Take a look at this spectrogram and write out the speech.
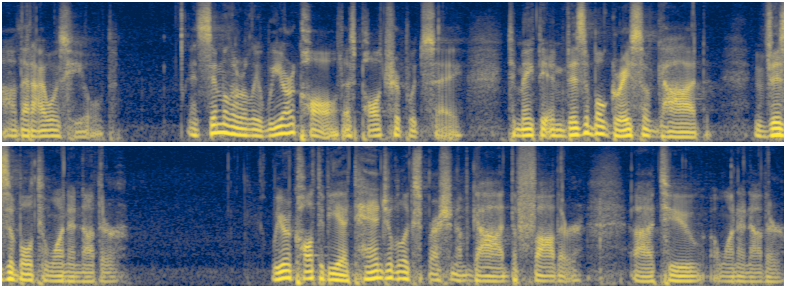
uh, that I was healed. And similarly, we are called, as Paul Tripp would say, to make the invisible grace of God visible to one another. We are called to be a tangible expression of God, the Father, uh, to one another.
